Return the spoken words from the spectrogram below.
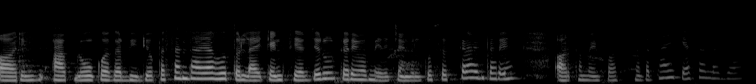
और आप लोग लोगों को अगर वीडियो पसंद आया हो तो लाइक एंड शेयर ज़रूर करें और मेरे चैनल को सब्सक्राइब करें और कमेंट बॉक्स में बताएँ कैसा लगा।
